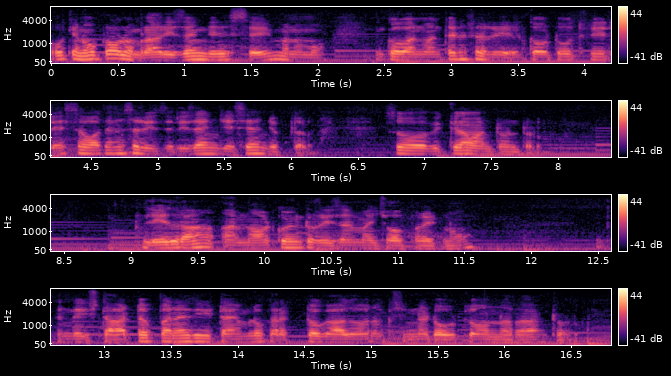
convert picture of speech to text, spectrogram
ఓకే నో ప్రాబ్లం రా. రిజైన్ చేస్తే మనము ఇంకో వన్ మంత్ అయినా సరే ఇంకో టూ త్రీ డేస్ తర్వాత అయినా సరే రిజైన్ చేసే అని చెప్తాడు. సో విక్రమ్ అంటుంటాడు లేదురా I'm not going to resign my job right no ఎందుకంటే ఈ స్టార్టప్ అనేది ఈ టైంలో కరెక్టో కాదో నాకు చిన్న డౌట్లో ఉన్నారా అంటాడు.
